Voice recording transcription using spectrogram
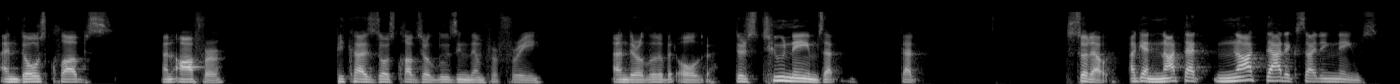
and those clubs an offer because those clubs are losing them for free and they're a little bit older. There's two names that that stood out. Again, not that not that exciting names,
